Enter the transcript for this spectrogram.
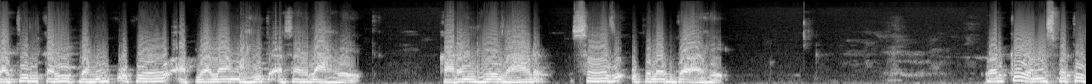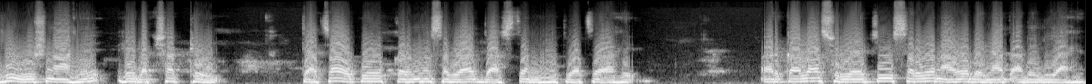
त्यातील काही प्रमुख उपयोग आपल्याला माहीत असायला हवेत. कारण हे झाड सहज उपलब्ध आहे. अर्क वनस्पती ही उष्ण आहे हे लक्षात ठेवून त्याचा उपयोग करणं सगळ्यात जास्त महत्वाचं आहे. अर्काला सूर्याची सर्व नावं देण्यात आलेली आहेत.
